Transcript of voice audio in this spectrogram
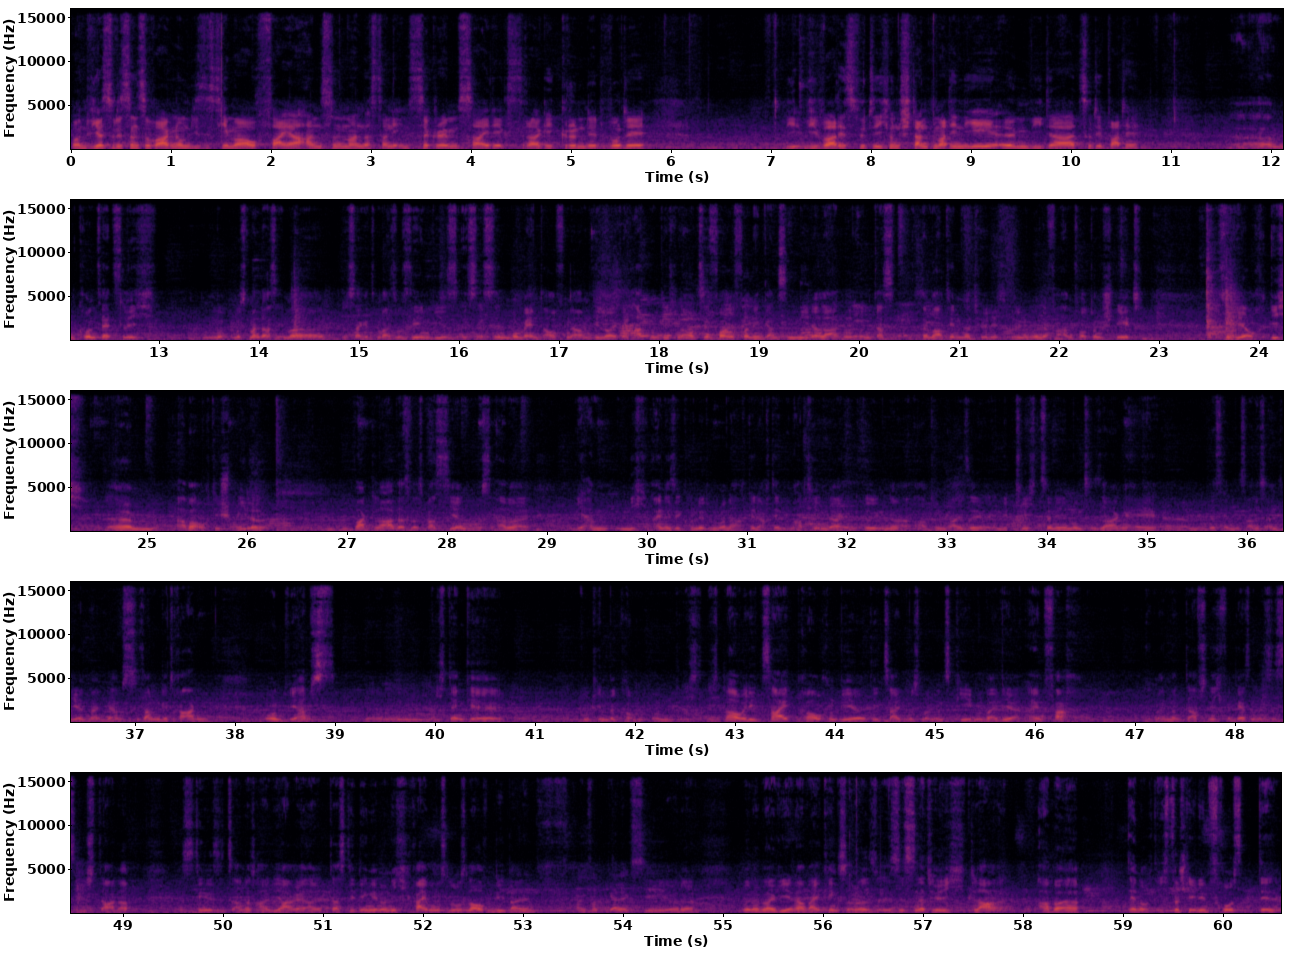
Und wie hast du das dann so wahrgenommen, dieses Thema auch Feier Hanselmann, dass da eine Instagram-Seite extra gegründet wurde? Wie, wie war das für dich und stand Martinier irgendwie da zur Debatte? Ähm, grundsätzlich muss man das immer, ich sage jetzt mal so sehen, wie es ist. Es sind Momentaufnahmen, die Leute hatten die Schnauze voll von den ganzen Niederlagen und dass der Martin natürlich irgendwo in der Verantwortung steht, so wie auch ich, ähm, aber auch die Spieler. War klar, dass was passieren muss, aber wir haben nicht eine Sekunde darüber nachgedacht, den Martin da in irgendeiner Art und Weise in die Pflicht zu nehmen und zu sagen, hey, ähm, das hängt jetzt alles an dir. Nein, wir haben es zusammen getragen und wir haben es, ähm, ich denke, gut hinbekommen. Und ich, ich glaube, die Zeit brauchen wir, die Zeit muss man uns geben, weil wir einfach, ich meine, man darf es nicht vergessen, es ist ein Startup, das Ding ist jetzt anderthalb Jahre alt, dass die Dinge noch nicht reibungslos laufen, wie bei den Frankfurt Galaxy oder, oder bei Vienna Vikings. Oder so. Es ist natürlich klar, aber dennoch, ich verstehe den Frust, der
